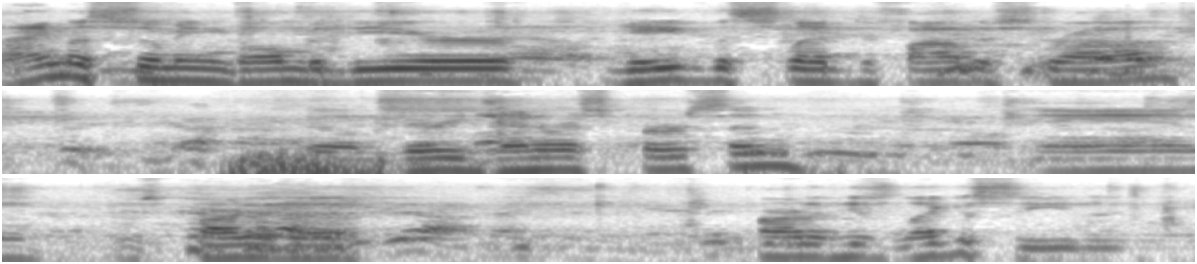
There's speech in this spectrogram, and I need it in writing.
I'm assuming Bombardier gave the sled to Father Straw, a very generous person, and was part of the part of his legacy that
